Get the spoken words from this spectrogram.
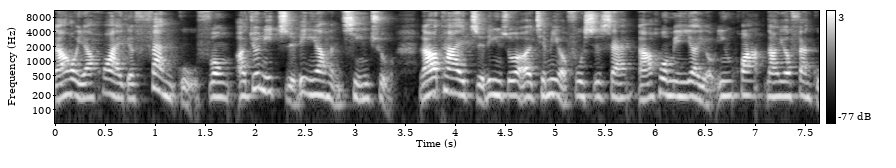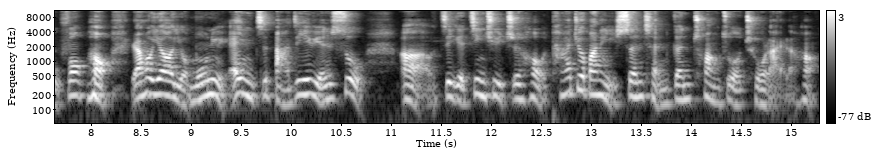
然后也要画一个梵谷风啊，就你指令要很清楚，然后他还指令说呃前面有富士山，然后后面要有樱花，然后要梵谷风吼、然后要有母女，哎，你只把这些元素啊、呃、这个进去之后，他就帮你生成跟创作出来了哈、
